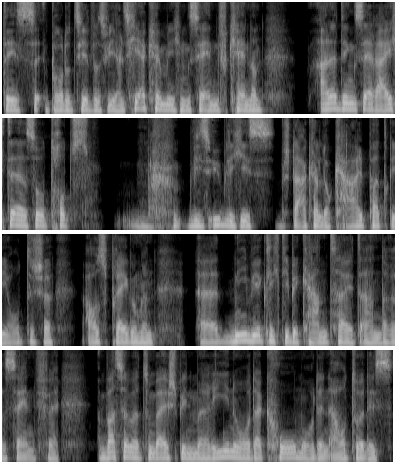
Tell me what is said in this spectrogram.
das produziert, was wir als herkömmlichen Senf kennen. Allerdings erreicht er so trotz, wie es üblich ist, starker lokalpatriotischer Ausprägungen äh, nie wirklich die Bekanntheit anderer Senfe. Was aber zum Beispiel Marino oder Como, den Autor des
